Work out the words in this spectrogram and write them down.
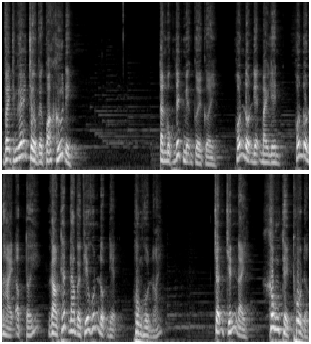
Vậy thì ngươi hãy trở về quá khứ đi. Tần mục nhếch miệng cười cười, Hỗn độn điện bay lên, Hỗn độn hải ập tới, Gào thét lao về phía hỗn độn điện, Hùng hồn nói, Trận chiến này không thể thua được.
